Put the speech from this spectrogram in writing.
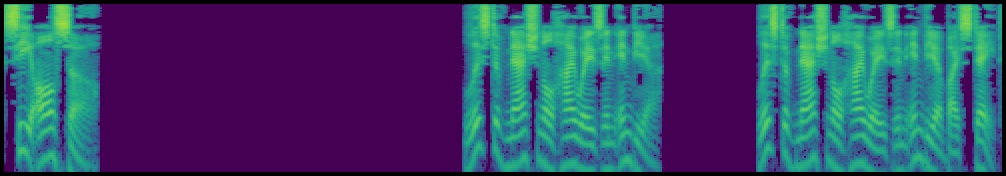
See also List of national highways in India List of national highways in India by state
